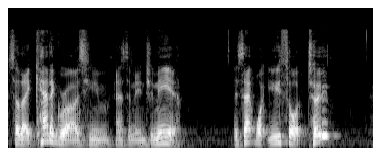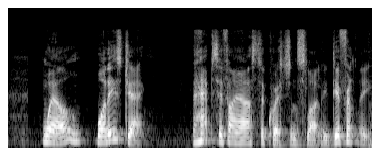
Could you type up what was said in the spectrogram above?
so they categorise him as an engineer. Is that what you thought too? Well, what is Jack? Perhaps if I ask the question slightly differently.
